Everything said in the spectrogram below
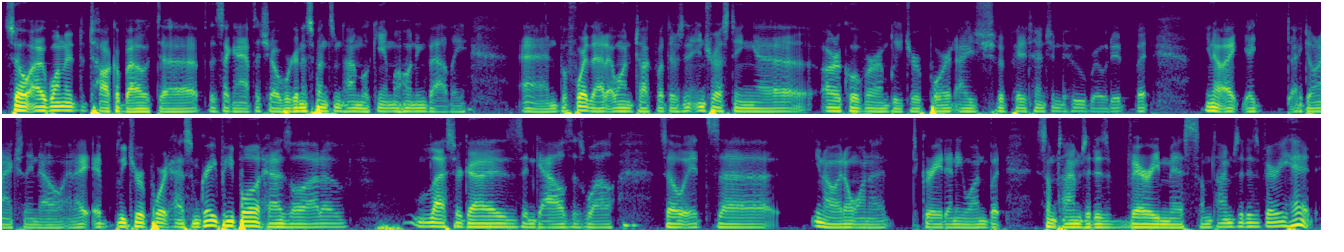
So I wanted to talk about, uh, for the second half of the show, we're going to spend some time looking at Mahoning Valley. And before that, I want to talk about there's an interesting uh, article over on Bleacher Report. I should have paid attention to who wrote it, but, you know, I, I, I don't actually know. And I, Bleacher Report has some great people. It has a lot of lesser guys and gals as well. So it's, uh, you know, I don't want to degrade anyone, but sometimes it is very miss, sometimes it is very hit.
